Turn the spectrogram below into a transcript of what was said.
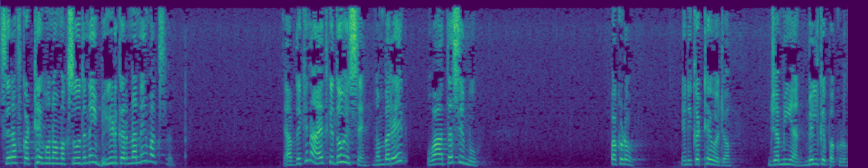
صرف کٹھے ہونا مقصود نہیں، بھیڑ کرنا نہیں مقصد۔ آپ دیکھیں نا، آیت کے دو حصے نمبر ایک واتسم پکڑو یعنی کٹھے ہو جاؤ۔ جمیان مل کے پکڑو۔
